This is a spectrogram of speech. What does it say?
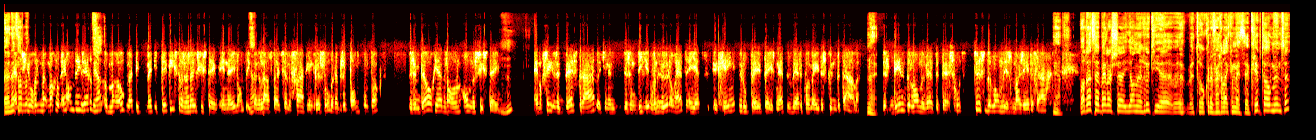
Uh, en misschien nog, mag ik nog één ander ding zeggen? Ja? Maar ook met die, met die tikkies, dat is een leuk systeem in Nederland. Ik Ja. ben de laatste tijd zelf vaak in Brussel, daar hebben ze bandcontact. Dus in België hebben ze al een ander systeem. Mhm. En op zich is het best raar dat je een, dus een, digi- of een euro hebt en je hebt geen Europees netwerk waarmee je dus kunt betalen. Nee. Dus binnen de landen werkt het best goed. Tussen de landen is het maar zeer de vraag. Ja. Hadden net twee bellers, eh, Jan en Ruud, die eh, trokken de vergelijking met eh, cryptomunten.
